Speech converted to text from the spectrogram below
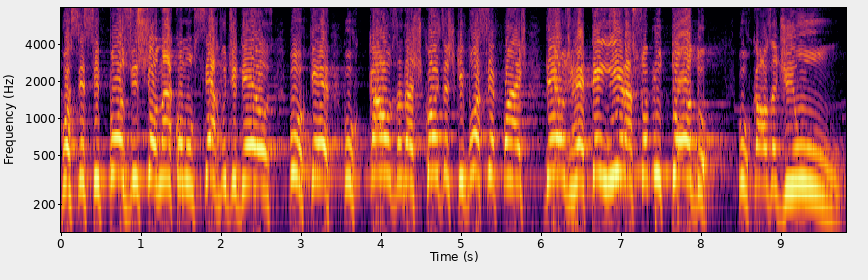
você se posicionar como um servo de Deus. Por quê? Por causa das coisas que você faz, Deus retém ira sobre o todo, por causa de um.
